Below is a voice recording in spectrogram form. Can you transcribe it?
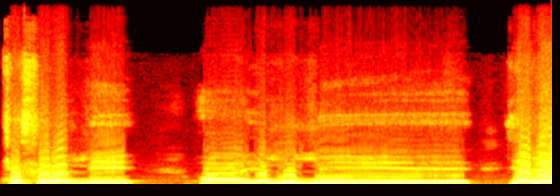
ಕೆಸರಲ್ಲಿ ಎಲ್ಲೆಲ್ಲಿ ಎಲೆ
